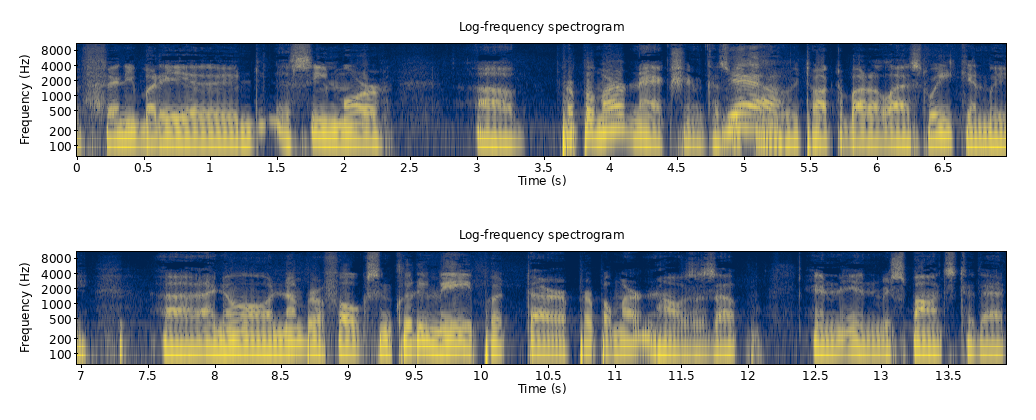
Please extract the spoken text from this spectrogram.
if anybody uh, has seen more uh, Purple Martin action because Yeah. we, we talked about it last week, and we. Uh, I know a number of folks, including me, put our Purple Martin houses up in, in response to that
